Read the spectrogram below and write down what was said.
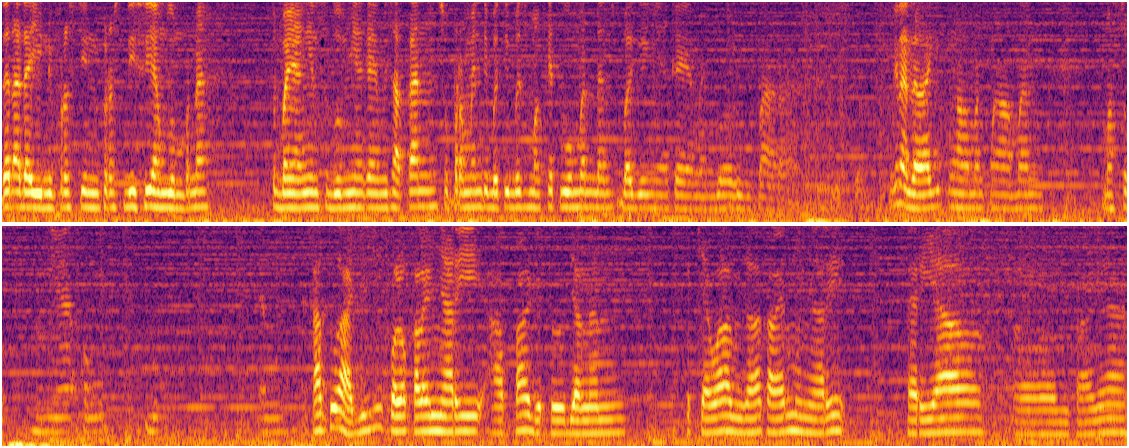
dan ada universe universe DC yang belum pernah kebayangin sebelumnya kayak misalkan Superman tiba-tiba sama Catwoman dan sebagainya kayak main blowing parah gitu. mungkin ada lagi pengalaman-pengalaman masuk dunia komik satu aja sih kalau kalian nyari apa gitu jangan kecewa lah. Misalnya kalian mau nyari serial eh, misalnya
